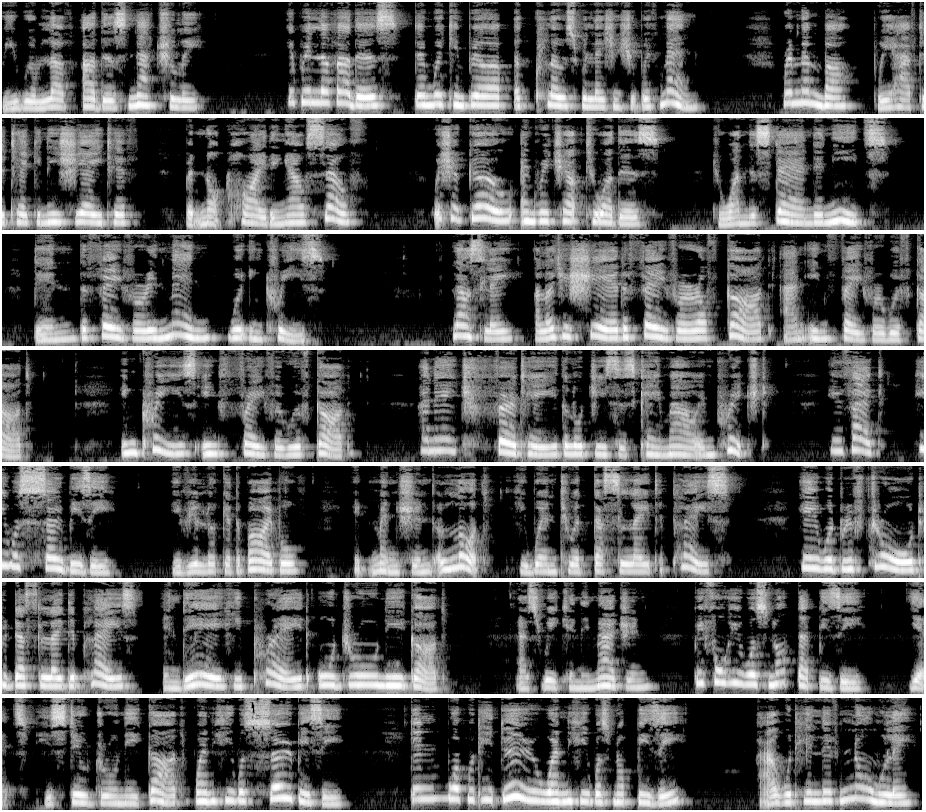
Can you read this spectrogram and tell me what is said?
We will love others naturally. If we love others, then we can build up a close relationship with men. Remember, we have to take initiative, but not hiding ourselves. We should go and reach out to others to understand their needs. Then the favor in men will increase. Lastly, I'd like to share the favor of God and in favor with God. Increase in favor with God. At age 30, the Lord Jesus came out and preached. In fact, he was so busy if you look at the Bible, it mentioned a lot. He went to a desolate place. he would withdraw to desolated place, and there he prayed or drew near God. As we can imagine, before he was not that busy, yet he still drew near God when he was so busy. Then what would he do when he was not busy? How would he live normally?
